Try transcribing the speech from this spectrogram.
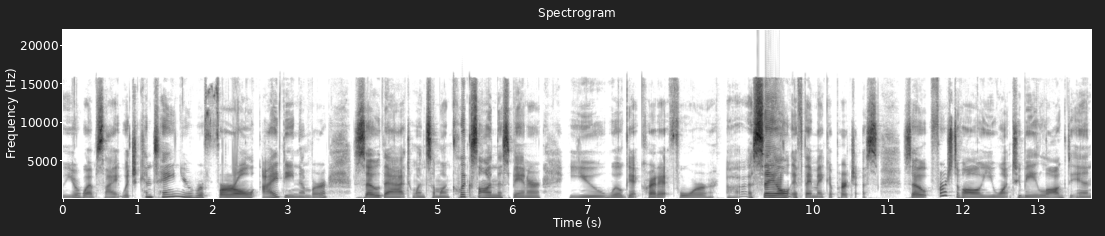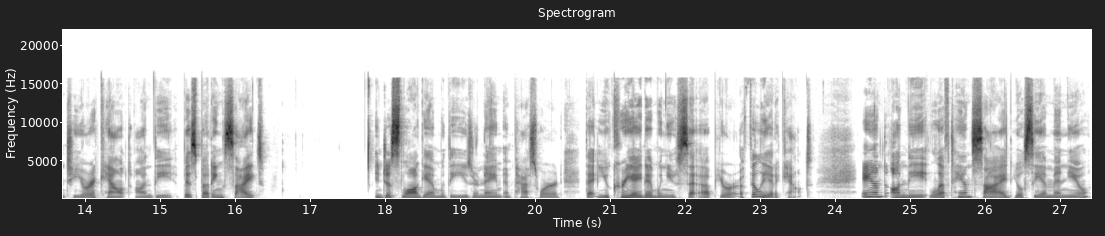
your website, which contain your referral ID number so that when someone clicks on this banner, you will get credit for uh, a sale if they make a purchase. So, first of all, you want to be logged into your account on the BizBudding site. You just log in with the username and password that you created when you set up your affiliate account. And on the left hand side, you'll see a menu,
